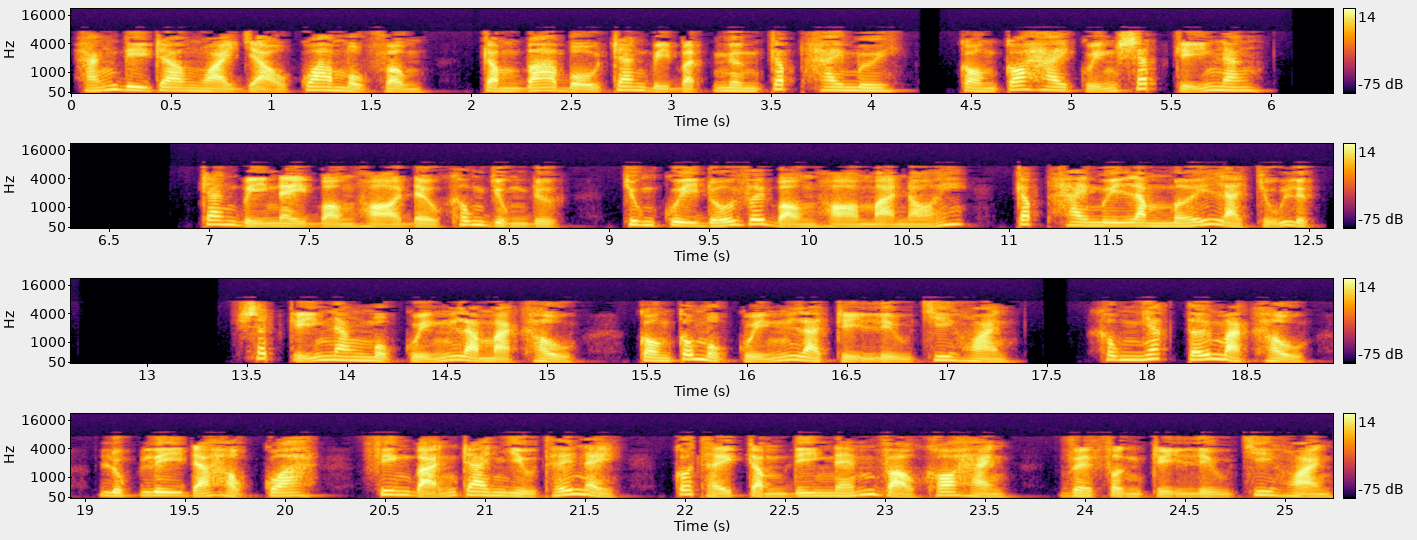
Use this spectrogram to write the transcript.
hắn đi ra ngoài dạo qua một vòng, cầm ba bộ trang bị bạch ngân cấp 20, còn có hai quyển sách kỹ năng. Trang bị này bọn họ đều không dùng được, chung quy đối với bọn họ mà nói, cấp 25 mới là chủ lực. Sách kỹ năng một quyển là Mạc Hầu, còn có một quyển là trị liệu chi hoàng. Không nhắc tới Mạc Hầu, Lục Ly đã học qua, phiên bản ra nhiều thế này, có thể cầm đi ném vào kho hàng, về phần trị liệu chi hoàng,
